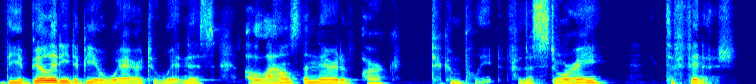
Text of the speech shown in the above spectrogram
the ability to be aware, to witness, allows the narrative arc to complete, for the story to finish.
